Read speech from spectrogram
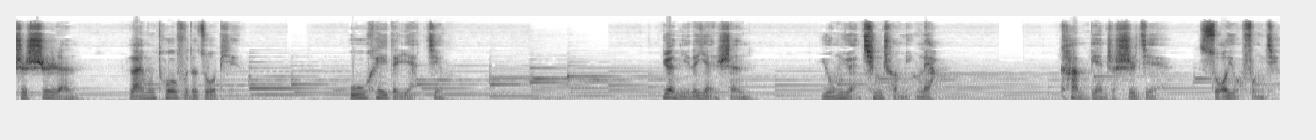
是诗人莱蒙托夫的作品《乌黑的眼睛》。愿你的眼神永远清澈明亮，看遍这世界所有风景。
